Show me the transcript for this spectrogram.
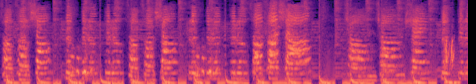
搓搓手，嘟嘟嘟嘟噜，搓搓手，嘟嘟嘟嘟嘟，搓搓手。冲冲水，嘟嘟嘟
